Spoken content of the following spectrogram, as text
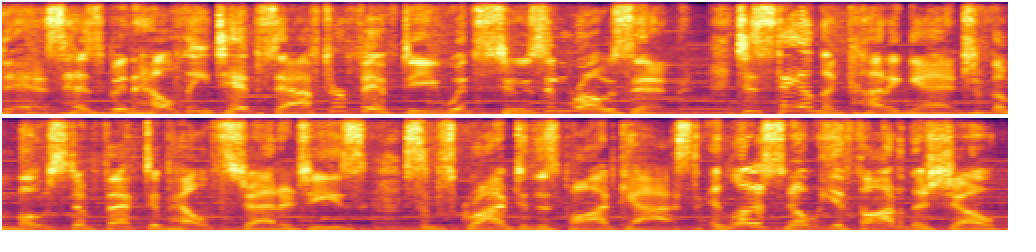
This has been Healthy Tips After 50 with Susan Rosen. To stay on the cutting edge of the most effective health strategies, subscribe to this podcast and let us know what you thought of the show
